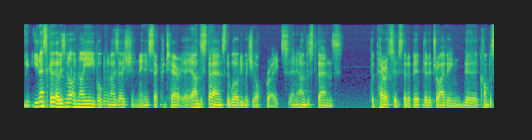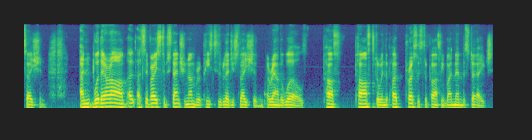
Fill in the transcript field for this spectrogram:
UNESCO is not a naive organization in its secretariat. It understands the world in which it operates and it understands the imperatives that are bit, that are driving the conversation. And well, there are a, a, very substantial number of pieces of legislation around the world passed, passed or in the process of passing by member states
